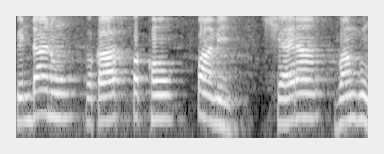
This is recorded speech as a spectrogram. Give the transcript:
ਪਿੰਡਾਂ ਨੂੰ ਵਿਕਾਸ ਪੱਖੋਂ ਭਾਵੇਂ ਸ਼ਹਿਰਾਂ ਵਾਂਗੂ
